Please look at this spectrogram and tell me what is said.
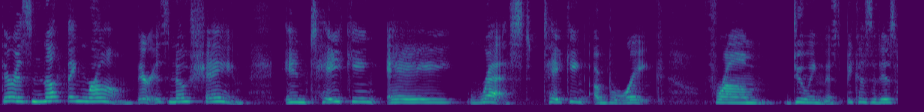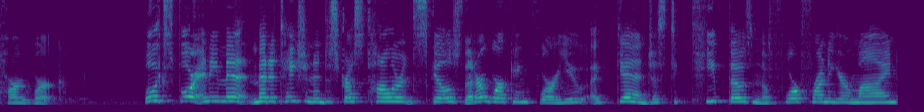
There is nothing wrong. There is no shame in taking a rest, taking a break from doing this because it is hard work. We'll explore any meditation and distress tolerance skills that are working for you. Again, just to keep those in the forefront of your mind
